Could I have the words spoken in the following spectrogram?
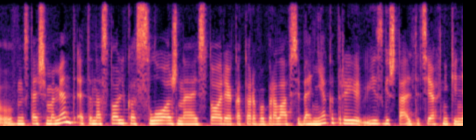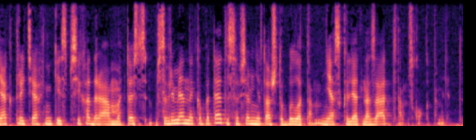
в настоящий момент это настолько сложная история, которая выбрала в себя некоторые из гештальта техники, некоторые техники из психодрамы. То есть современный КПТ это совсем не то, что было там несколько лет назад, там сколько там лет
